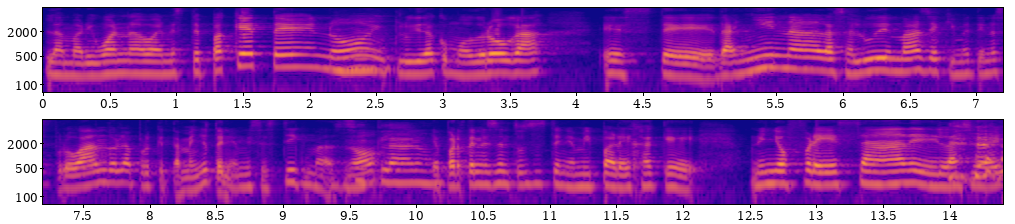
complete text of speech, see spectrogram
la marihuana va en este paquete, ¿no? Incluida como droga este, dañina la salud y demás, y aquí me tienes probándola, porque también yo tenía mis estigmas, ¿no? Sí, claro. Y aparte en ese entonces tenía mi pareja que, un niño fresa de la ciudad de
